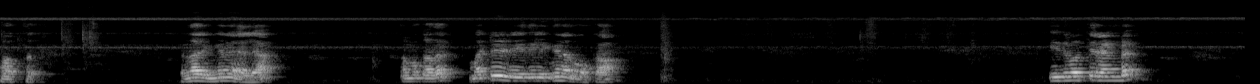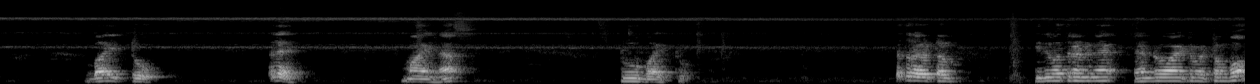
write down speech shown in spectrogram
പത്ത്. എന്നാൽ ഇങ്ങനെയല്ല നമുക്കത് മറ്റൊരു രീതിയിൽ ഇങ്ങനെ നോക്കാം. ഇരുപത്തിരണ്ട് ബൈ ടു. അല്ലേ? Minus two by two. എത്ര കിട്ടും? ഇരുപത്തിരണ്ടിനെ രണ്ടുമായിട്ട് വെട്ടുമ്പോൾ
